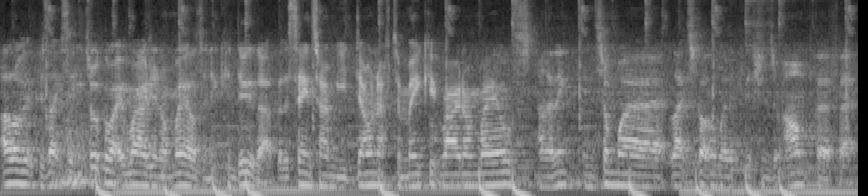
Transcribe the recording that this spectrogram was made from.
I love it because like I said, you talk about it riding on rails and it can do that, but at the same time you don't have to make it ride on rails. And I think in somewhere like Scotland where the conditions aren't perfect,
